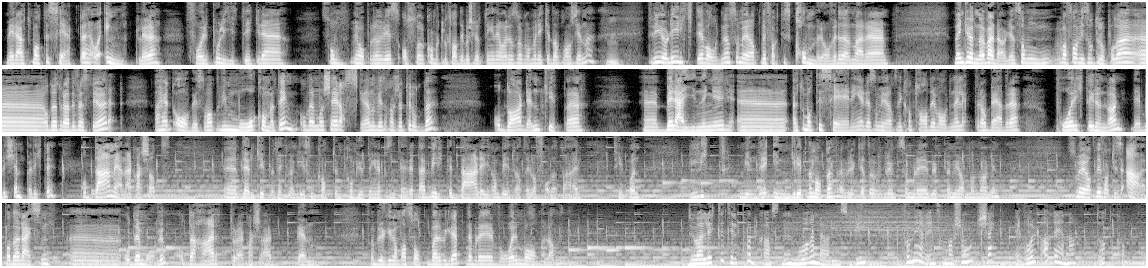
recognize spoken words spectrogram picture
mer automatiserte og enklere for politikere som vi håpervis også kommer til å ta de beslutningene i årene som kommer, ikke datamaskinene. Til å gjøre de riktige valgene som gjør at vi faktisk kommer over i den derre den grønne hverdagen som i hvert fall vi som tror på det, eh, og det tror jeg de fleste gjør, er helt overbevist om at vi må komme til, og det må skje raskere enn vi kanskje trodde. Og da er den type eh, beregninger, eh, automatiseringer, det som gjør at vi kan ta de valgene lettere og bedre på riktig grunnlag, det blir kjempeviktig. Og der mener jeg kanskje at den type teknologi som quantum computing representerer, det er virkelig der det vi kan bidra til å få dette her til på en litt mindre inngripende måte, for å bruke et ordbruk som blir brukt med mye om den dagen. Som gjør at vi faktisk er med på den reisen. Eh, og det må vi jo. Og det her tror jeg kanskje er den, for å bruke gammelt Stoltenberg-begrep, det blir vår månelanding. Du har lyttet til podkasten Morgendagens by. For mer informasjon sjekk evolvarena.com.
